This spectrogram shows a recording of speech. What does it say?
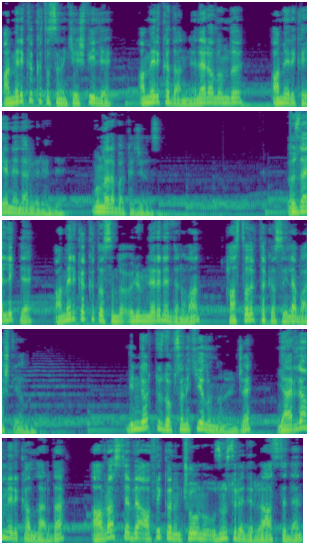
Amerika kıtasının keşfiyle Amerika'dan neler alındı, Amerika'ya neler verildi. Bunlara bakacağız. Özellikle Amerika kıtasında ölümlere neden olan hastalık takasıyla başlayalım. 1492 yılından önce yerli Amerikalılarda Avrasya ve Afrika'nın çoğunu uzun süredir rahatsız eden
